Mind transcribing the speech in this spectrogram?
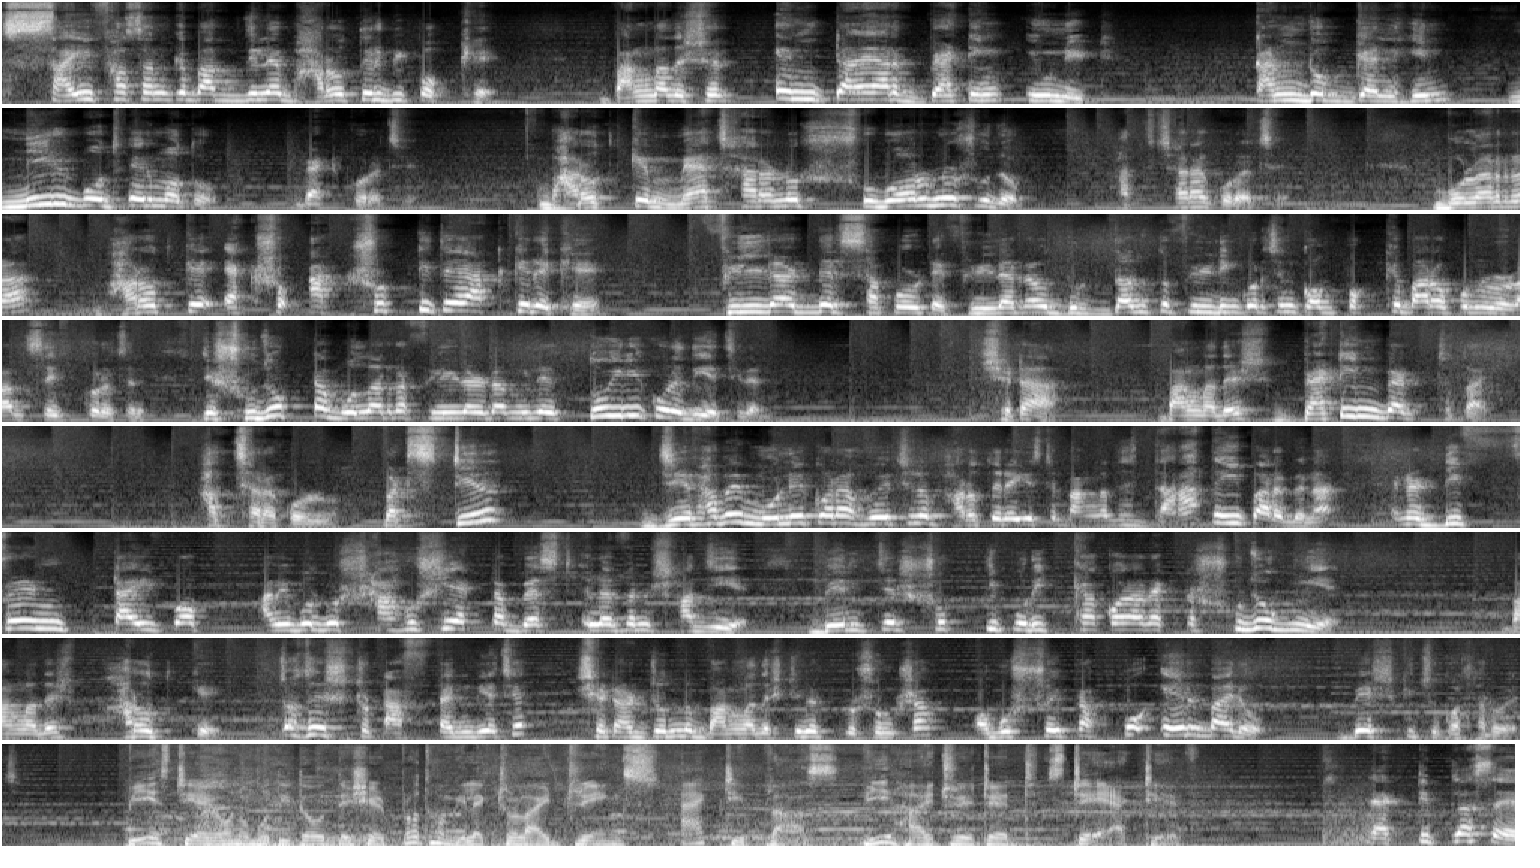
সাইফ হাসানকে বাদ দিলে ভারতের বিপক্ষে বাংলাদেশের এন্টায়ার ব্যাটিং ইউনিট কাণ্ডজ্ঞানহীন, নির্বোধের মতো ব্যাট করেছে। ভারতকে ম্যাচ হারানোর সুবর্ণ সুযোগ হাতছাড়া করেছে। বোলাররা ভারতকে একশো আটষট্টিতে আটকে রেখে ফিল্ডারদের সাপোর্টে ফিল্ডাররাও দুর্দান্ত ফিল্ডিং করেছেন, কমপক্ষে বারো পনেরো রান সেভ করেছেন। যে সুযোগটা বোলাররা ফিল্ডাররা মিলে তৈরি করে দিয়েছিলেন, সেটা বাংলাদেশ ব্যাটিং ব্যর্থতায় হাতছাড়া করল। বাট স্টিল যেভাবে মনে করা হয়েছিল ভারতের এগেস্টে বাংলাদেশ দাঁড়াতেই পারবে না, একটা ডিফারেন্ট টাইপ অফ আমি বলব সাহসী একটা বেস্ট ইলেভেন সাজিয়ে বেঞ্চের শক্তি পরীক্ষা করার একটা সুযোগ নিয়ে বাংলাদেশ ভারতকে যথেষ্ট টাফ টাইম দিয়েছে। সেটার জন্য বাংলাদেশ টিমের প্রশংসা অবশ্যই প্রাপ্য। এর বাইরেও বেশ কিছু কথা রয়েছে। বিএসটিআই অনুমোদিত দেশের প্রথম electrolyte drinks active plus be hydrated stay active active প্লাসে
